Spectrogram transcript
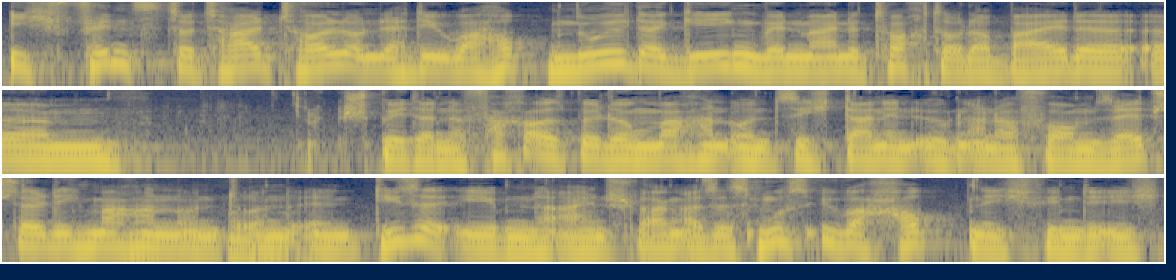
ich finde es total toll und hätte überhaupt null dagegen, wenn meine Tochter oder beide ähm, später eine Fachausbildung machen und sich dann in irgendeiner Form selbstständig machen und, und in diese Ebene einschlagen. Also es muss überhaupt nicht, finde ich,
